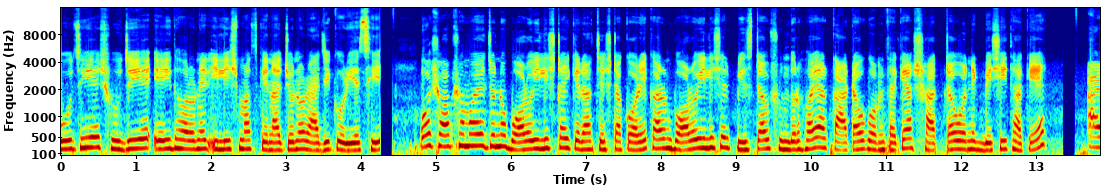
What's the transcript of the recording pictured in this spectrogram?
বুঝিয়ে সুজিয়ে এই ধরনের ইলিশ মাছ কেনার জন্য রাজি করিয়েছি। ও সব সময়ের জন্য বড় ইলিশটাই কেনার চেষ্টা করে, কারণ বড় ইলিশের পিসটাও সুন্দর হয় আর কাটাও কম থাকে আর স্বাদটাও অনেক বেশি থাকে। আর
